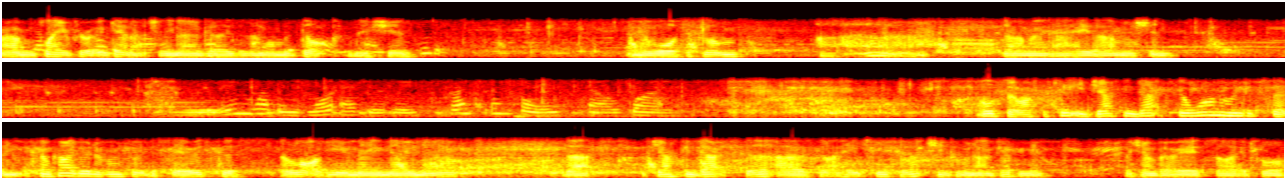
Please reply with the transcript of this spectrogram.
I'm playing through it again actually now guys as I'm on the dock mission. In the water slum. Ah, damn it, I hate that mission. To aim weapons more accurately, press and hold L1. Also, I've completed Jak and Daxter 100%. so I'm kind of doing a run through the series because a lot of you may know now that Jak and Daxter has got a HD collection coming out in February which I'm very excited for.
